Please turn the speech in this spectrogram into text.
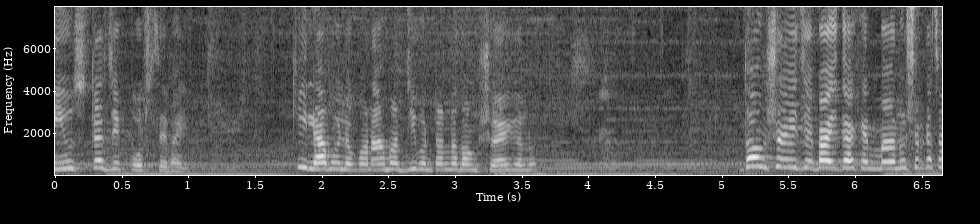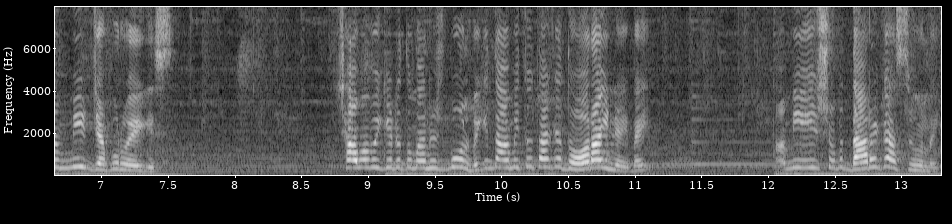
নিউজটা যে করছে ভাই, কি লাভ হইল কোন? আমার জীবনটা না ধ্বংস হয়ে গেল। ধ্বংস এই যে ভাই, দেখেন, মানুষের কাছে মির্জাপুর হয়ে গেছে। স্বাভাবিক এটা তো মানুষ বলবে, কিন্তু আমি তো তাকে ধরাই নাই, ভাই। আমি এইসব দ্বারে কাছেও নাই।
